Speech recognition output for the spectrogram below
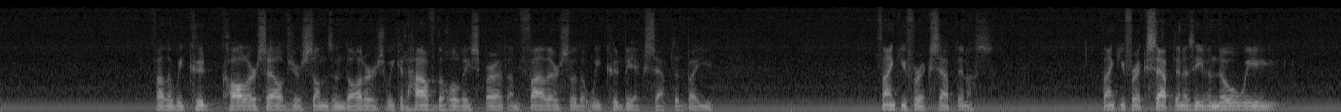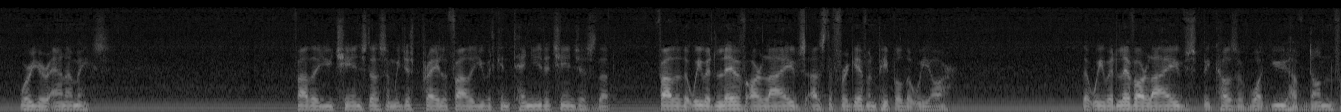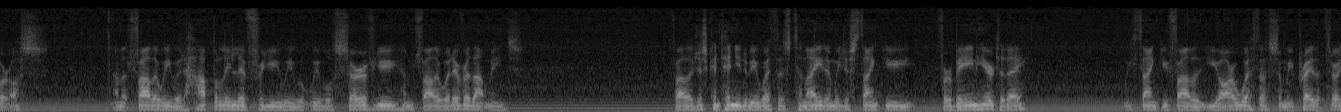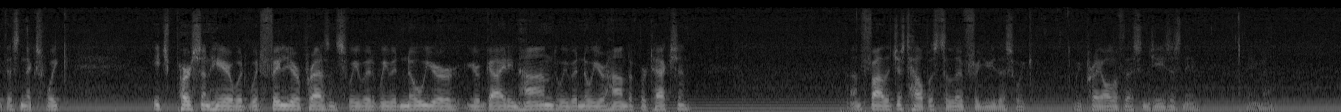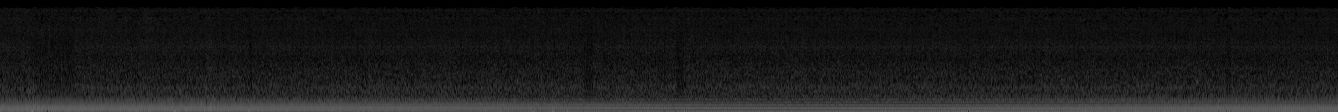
Father, we could call ourselves your sons and daughters. We could have the Holy Spirit, and Father, so that we could be accepted by you. Thank you for accepting us. Thank you for accepting us even though we were your enemies. Father, you changed us, and we just pray, Father, you would continue to change us. That, Father, that we would live our lives as the forgiven people that we are. That we would live our lives because of what you have done for us and that, Father, we would happily live for you. We, we will serve you, and, Father, whatever that means. Father, just continue to be with us tonight, and we just thank you for being here today. We thank you, Father, that you are with us, and we pray that throughout this next week, each person here would, would feel your presence. We would, we would know your, your guiding hand. We would know your hand of protection. And Father, just help us to live for you this week. We pray all of this in Jesus' name.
